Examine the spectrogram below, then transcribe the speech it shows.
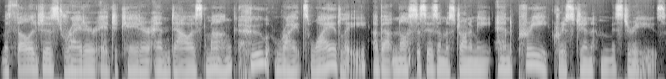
mythologist, writer, educator, and Taoist monk who writes widely about Gnosticism, astronomy, and pre-Christian mysteries.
